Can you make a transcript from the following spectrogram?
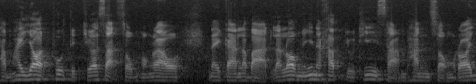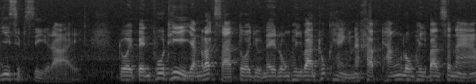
ทำให้ยอดผู้ติดเชื้อสะสมของเราในการระบาดระลอกนี้นะครับอยู่ที่ 3,224 ราย โดยเป็นผู้ที่ยังรักษาตัวอยู่ในโรงพยาบาลทุกแห่งนะครับ ทั้งโรงพยาบาลสนาม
